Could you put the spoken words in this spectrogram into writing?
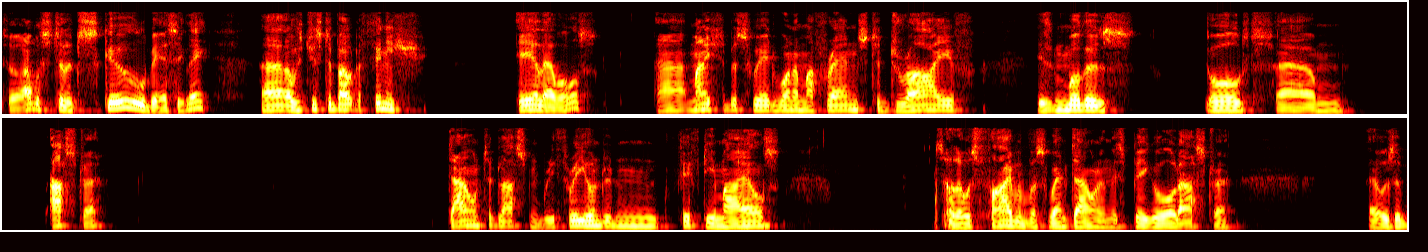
So I was still at school, basically. Uh, I was just about to finish A levels uh, managed to persuade one of my friends to drive his mother's old um, Astra down to Glastonbury, 350 miles. So there was five of us went down in this big old Astra. There was a,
